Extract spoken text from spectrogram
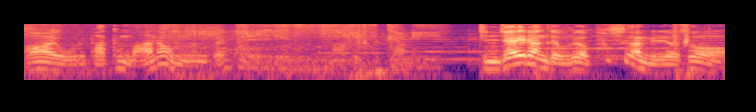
아 이거 우리 바텀 만화 없는데? 진자이란데 우리가 푸스가 밀려서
